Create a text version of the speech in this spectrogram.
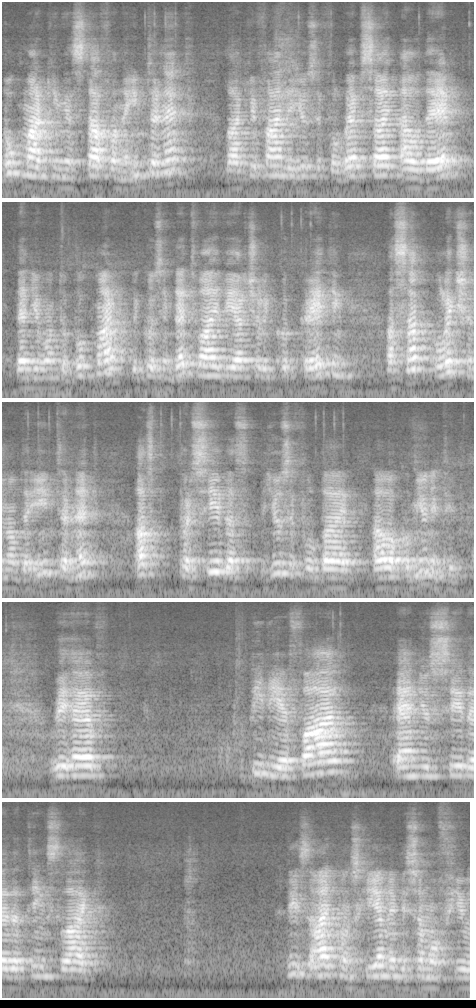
bookmarking and stuff on the internet. Like you find a useful website out there that you want to bookmark, because in that way we actually creating a sub-collection of the internet as perceived as useful by our community. We have PDF file, and you see that the things like these icons here, maybe some of you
